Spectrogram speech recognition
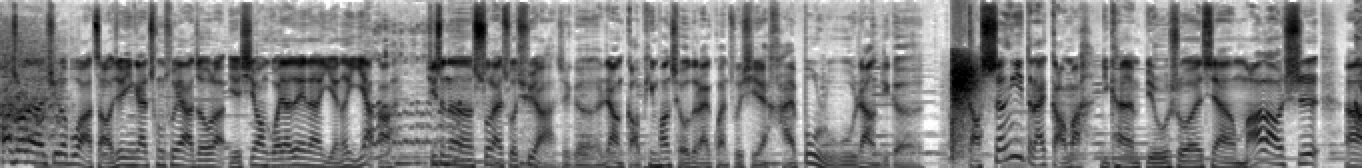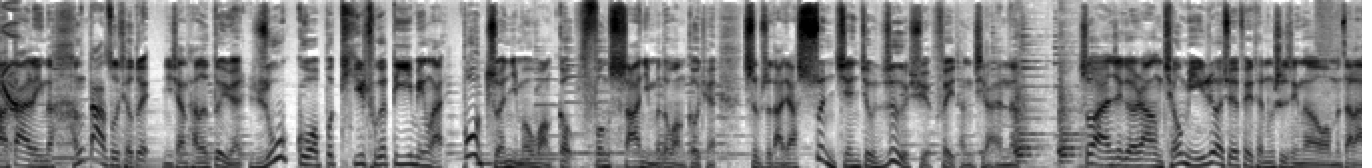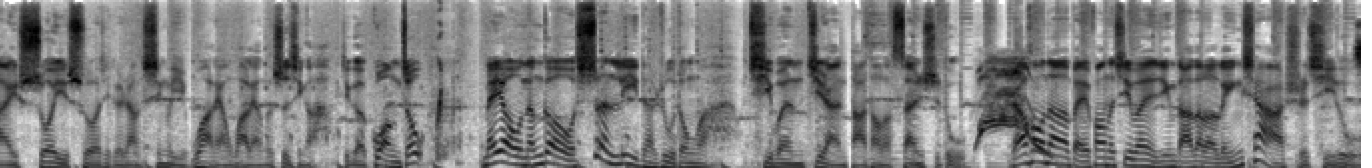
话说呢，俱乐部啊早就应该冲出亚洲了，也希望国家队呢也能一样啊。其实呢说来说去啊，这个让搞乒乓球的来管足协，还不如让这个。搞生意的来搞嘛？你看，比如说像马老师啊 带领的恒大足球队，你像他的队员，如果不踢出个第一名来，不准你们网购，封杀你们的网购权，是不是大家瞬间就热血沸腾起来了呢？说完这个让球迷热血沸腾的事情呢，我们再来说一说这个让心里哇凉哇凉的事情啊。这个广州没有能够顺利的入冬啊，气温居然达到了三十度，然后呢，北方的气温已经达到了零下十七度。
